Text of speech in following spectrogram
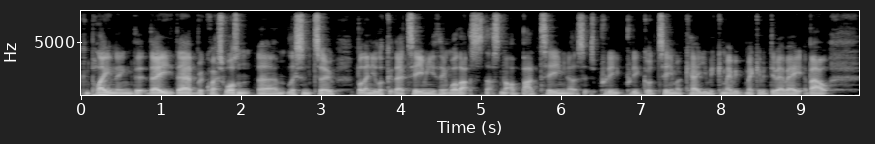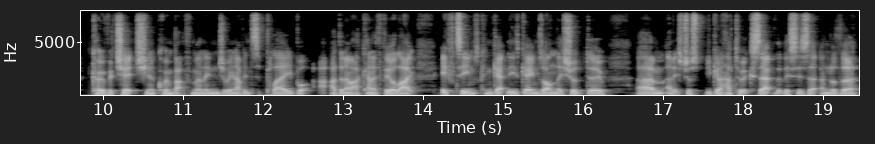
complaining that they their request wasn't um, listened to. But then you look at their team and you think, well, that's that's not a bad team. You know, it's, it's pretty pretty good team. Okay, you can maybe make a debate about Kovacic, you know, coming back from an injury and having to play. But I, don't know. I kind of feel like if teams can get these games on, they should do. Um, and it's just you're going to have to accept that this is a, another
